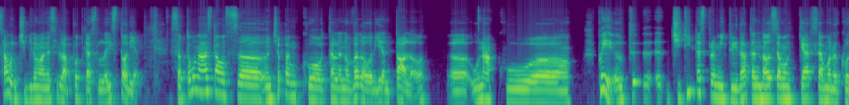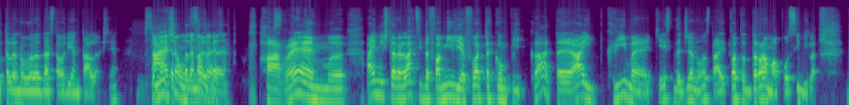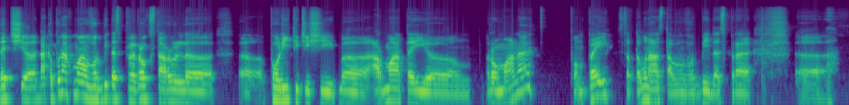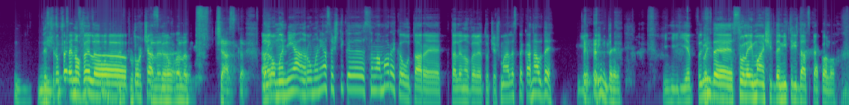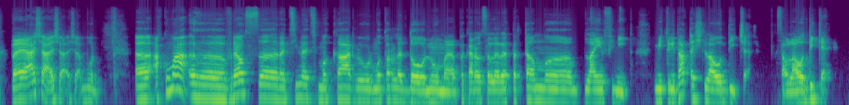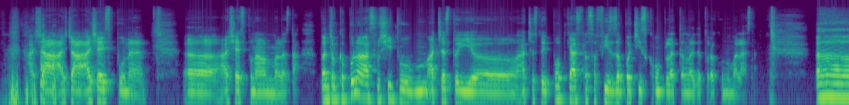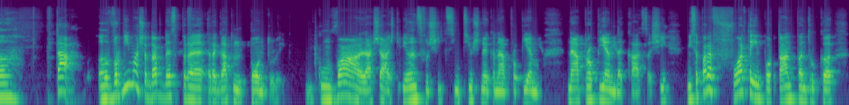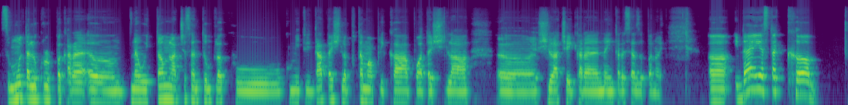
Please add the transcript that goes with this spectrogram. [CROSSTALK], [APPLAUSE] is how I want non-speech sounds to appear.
Salut și bine v-am găsit la podcastul de istorie. Săptămâna asta o să începem cu o telenovelă orientală, uh, una cu. Uh, păi, citit despre Mitridată îmi dau seama chiar seamănă cu o telenovelă de asta orientală, știi? Sunt Ai, așa un fel de harem, ai niște relații de familie foarte complicate, ai crime, chestii de genul ăsta, ai toată drama posibilă. Deci, dacă până acum am vorbit despre rockstarul uh, uh, politicii și uh, armatei romane, Pompei, săptămâna asta vom vorbi despre despre o telenovelă turcească. Telenovelă turcească. În, păi- România, în România să știi că sunt la mare căutare telenovele turcești, mai ales pe Canal D. E plin de, e plin păi... de Suleiman și de Mitridați pe acolo. Pe așa, așa, așa, bun. Uh, acum uh, vreau să rețineți măcar următoarele două nume pe care o să le repetăm uh, la infinit. Mitridate și Laodice sau Laodiche. Așa, așa, așa îi spune uh, Așa îi spune la numele ăsta. Pentru că până la sfârșitul acestui, uh, acestui podcast O să fiți zăpăciți complet în legătură cu numele astea. Uh, Da, vorbim așadar despre regatul pontului. Cumva așa, știi, în sfârșit simțim și noi că ne apropiem ne apropiem de casă și mi se pare foarte important pentru că sunt multe lucruri pe care uh, ne uităm la ce se întâmplă cu, cu Mitridate și le putem aplica poate și la, uh, și la cei care ne interesează pe noi. Uh, ideea este că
